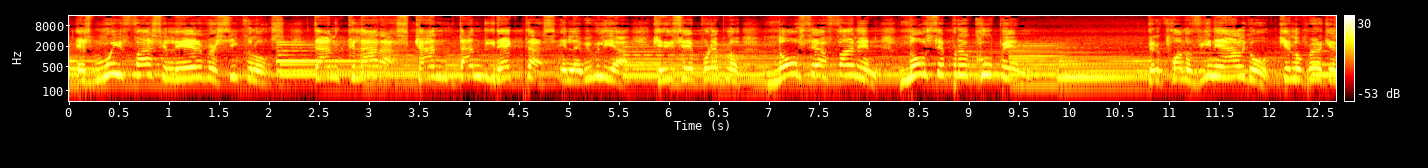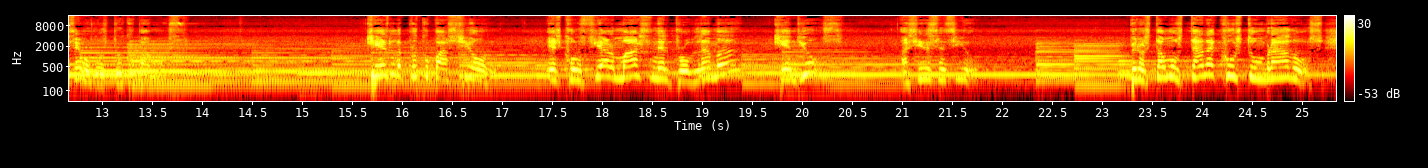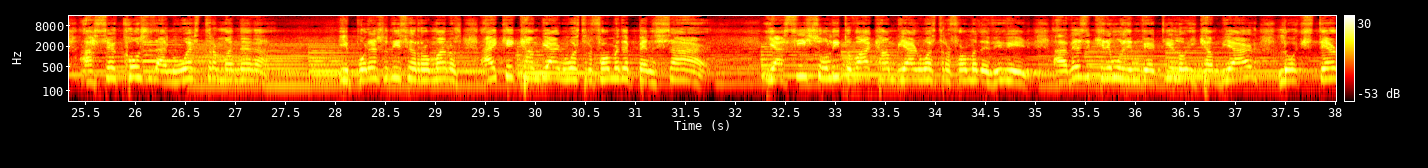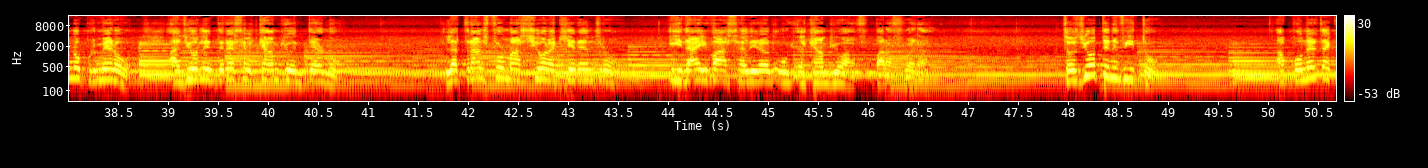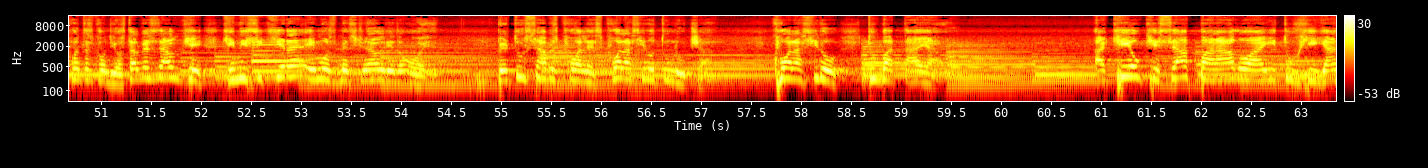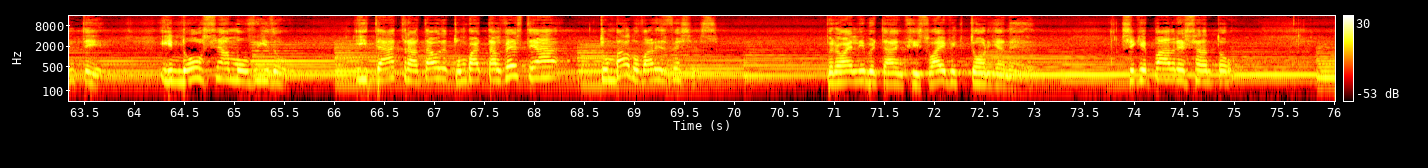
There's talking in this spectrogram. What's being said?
Es muy fácil leer versículos tan claras, tan, tan en la Biblia que dice, por ejemplo, no se afanen, no se preocupen. Pero cuando viene algo, ¿qué es lo primero que hacemos? Nos preocupamos. ¿Qué es la preocupación? Es confiar más en el problema que en Dios. Así de sencillo. Pero estamos tan acostumbrados a hacer cosas a nuestra manera y por eso dice Romanos, hay que cambiar nuestra forma de pensar. Y así solito va a cambiar nuestra forma de vivir. A veces queremos invertirlo y cambiar lo externo primero. A Dios le interesa el cambio interno. La transformación aquí adentro. Y de ahí va a salir el, cambio para afuera. Entonces yo te invito a ponerte a cuentas con Dios. Tal vez es algo que, que ni siquiera hemos mencionado el día de hoy. Pero tú sabes cuál es, cuál ha sido tu lucha cuál ha sido tu batalla. Aquello que se ha parado ahí, tu gigante, y no se ha movido, y te ha tratado de tumbar, tal vez te ha tumbado varias veces, pero hay libertad en Cristo, hay victoria en Él. Así que Padre Santo,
